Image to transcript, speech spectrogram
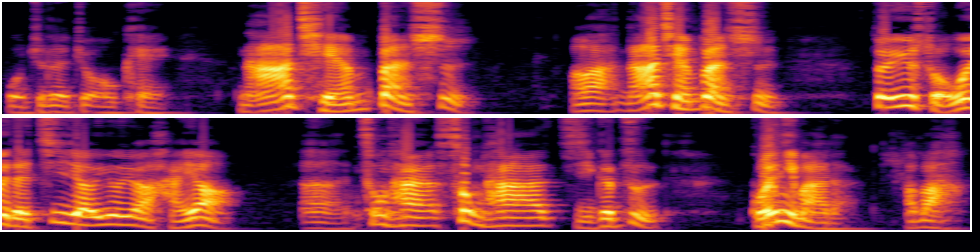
我觉得就 OK，拿钱办事。好吧，拿钱办事，对于所谓的既要又要还要，呃，送他送他几个字，滚你妈的，好吧？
